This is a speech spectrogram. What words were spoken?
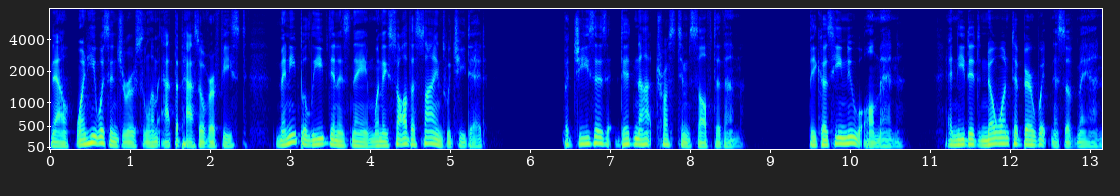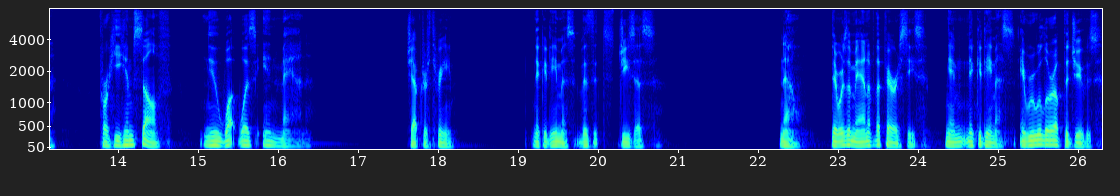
Now, when he was in Jerusalem at the Passover feast, many believed in his name when they saw the signs which he did. But Jesus did not trust himself to them, because he knew all men, and needed no one to bear witness of man, for he himself knew what was in man. Chapter 3 Nicodemus visits Jesus. Now, there was a man of the Pharisees named Nicodemus, a ruler of the Jews.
